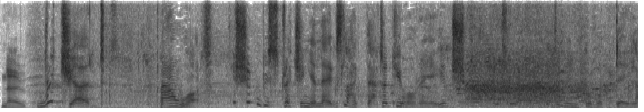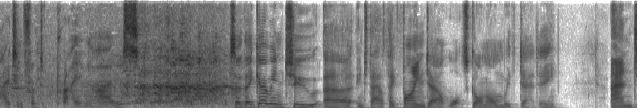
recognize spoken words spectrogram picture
No. Richard! Now what? You shouldn't be stretching your legs like that at your age. It's not hiding in broad daylight in front of prying eyes. So they go into uh, into the house. They find out what's gone on with Daddy, and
